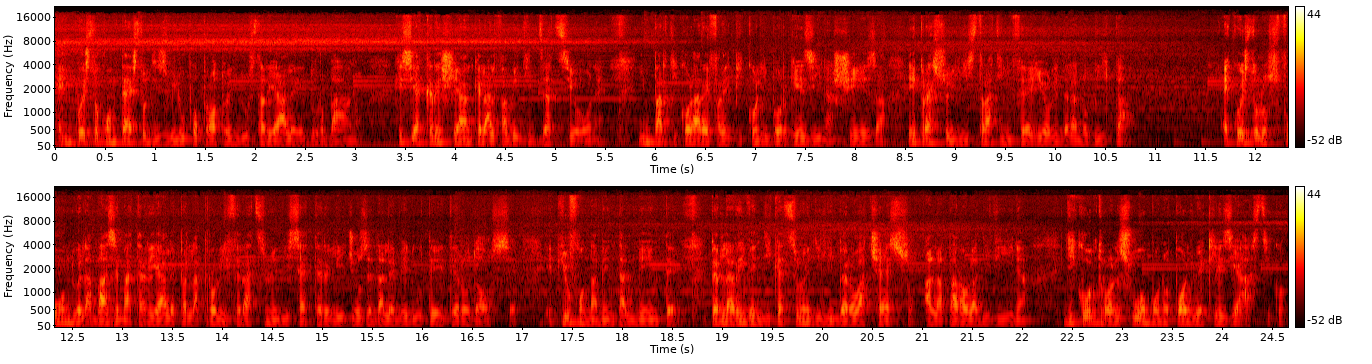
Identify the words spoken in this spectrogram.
È in questo contesto di sviluppo proto-industriale ed urbano che si accresce anche l'alfabetizzazione, in particolare fra i piccoli borghesi in ascesa e presso gli strati inferiori della nobiltà. È questo lo sfondo e la base materiale per la proliferazione di sette religiose dalle vedute eterodosse e più fondamentalmente per la rivendicazione di libero accesso alla parola divina di contro al suo monopolio ecclesiastico,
